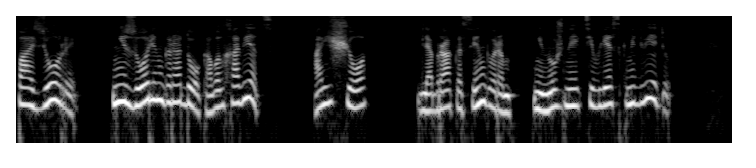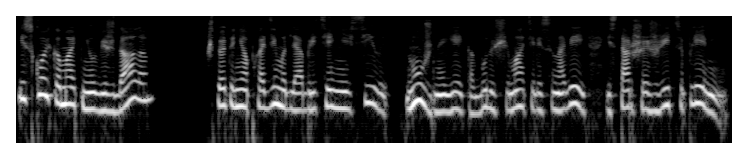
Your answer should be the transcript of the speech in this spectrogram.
поозеры, не Зорин городок, а Волховец. А еще для брака с Ингваром не нужно идти в лес к медведю. И сколько мать не убеждала, что это необходимо для обретения силы, нужной ей, как будущей матери сыновей и старшей жрицы племени.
